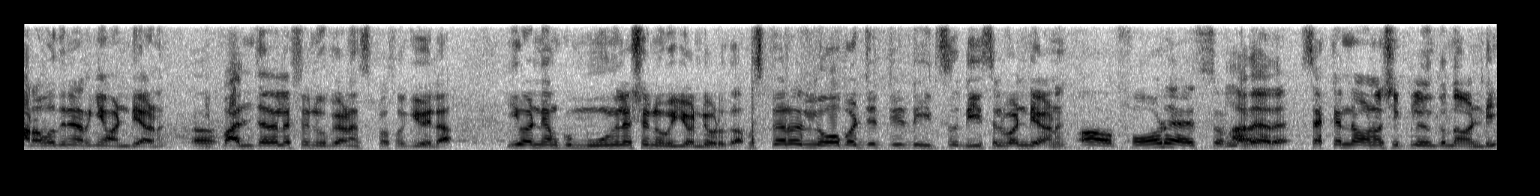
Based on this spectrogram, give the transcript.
അറുപതിന് ഇറങ്ങിയ വണ്ടിയാണ്. ഇപ്പൊ അഞ്ചര ലക്ഷം രൂപയാണ് എക്സ്പ്രസ് ഒക്കെ വില. ഈ വണ്ടി നമുക്ക് മൂന്ന് ലക്ഷം രൂപയ്ക്ക് വണ്ടി കൊടുക്കാം. എക്സ്പയർ ഒരു ലോ ബഡ്ജറ്റ് ഡീസൽ വണ്ടിയാണ്. ഫോർഡ് അതെ അതെ. സെക്കൻഡ് ഓണർഷിപ്പിൽ നിൽക്കുന്ന വണ്ടി.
